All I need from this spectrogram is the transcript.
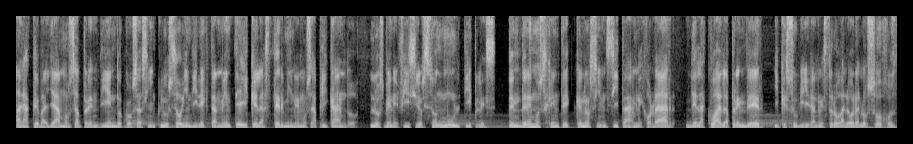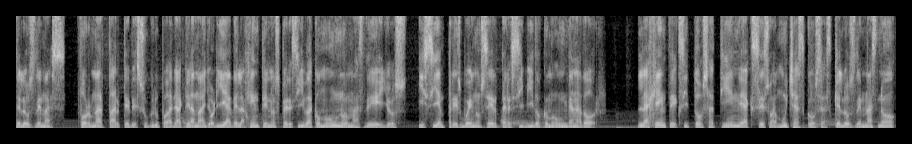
hará que vayamos aprendiendo cosas incluso indirectamente y que las terminemos aplicando. Los beneficios son múltiples, tendremos gente que nos incita a mejorar, de la cual aprender, y que subirá nuestro valor a los ojos de los demás. Formar parte de su grupo hará que la mayoría de la gente nos perciba como uno más de ellos, y siempre es bueno ser percibido como un ganador. La gente exitosa tiene acceso a muchas cosas que los demás no,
